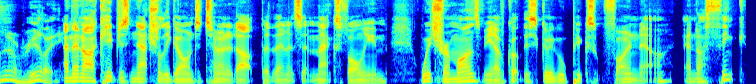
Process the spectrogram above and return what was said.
Oh, really? And then I keep just naturally going to turn it up, but then it's at max volume. Which reminds me, I've got this Google Pixel phone now, and I think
